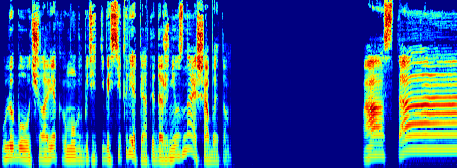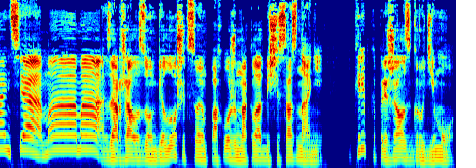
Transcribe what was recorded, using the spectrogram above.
У любого человека могут быть от тебя секреты, а ты даже не узнаешь об этом. «Останься, мама!» — заржала зомби-лошадь в своем похожем на кладбище сознании и крепко прижалась к груди Мо.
